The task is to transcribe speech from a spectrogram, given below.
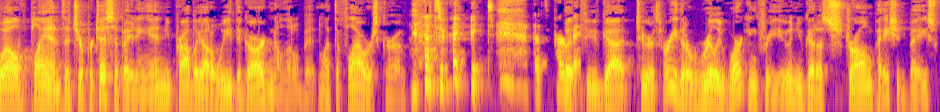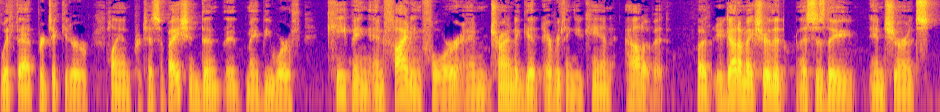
12 plans that you're participating in, you probably ought to weed the garden a little bit and let the flowers grow. That's right. That's perfect. But if you've got two or three that are really working for you and you've got a strong patient base with that particular plan participation, then it may be worth keeping and fighting for and trying to get everything you can out of it. But you got to make sure that this is the insurance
